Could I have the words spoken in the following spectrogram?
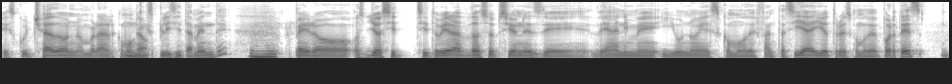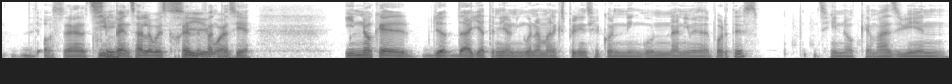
escuchado nombrar como No. explícitamente, pero yo si, si tuviera dos opciones de, de anime y uno es como de fantasía y otro es como de deportes, o sea, sin Sí. pensarlo voy a escoger Sí, de igual. fantasía. Y no que yo haya tenido ninguna mala experiencia con ningún anime de deportes, sino que más bien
